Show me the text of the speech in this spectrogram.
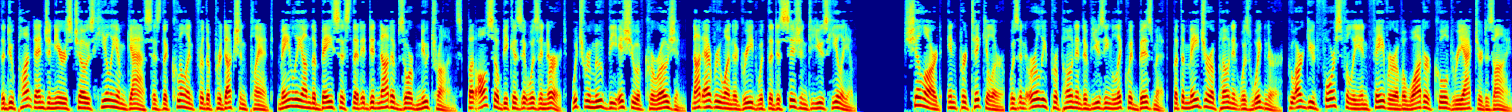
the DuPont engineers chose helium gas as the coolant for the production plant, mainly on the basis that it did not absorb neutrons, but also because it was inert, which removed the issue of corrosion. Not everyone agreed with the decision to use helium. Szilard, in particular, was an early proponent of using liquid bismuth, but the major opponent was Wigner, who argued forcefully in favor of a water-cooled reactor design.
